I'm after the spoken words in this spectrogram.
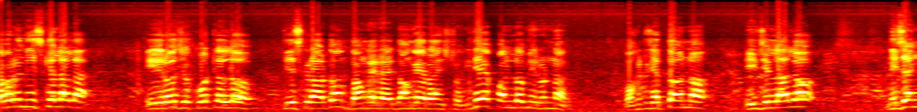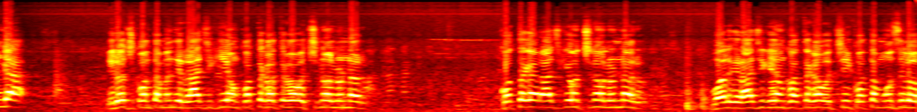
ఎవరిని తీసుకెళ్ళాలా? ఈరోజు కోర్టులలో తీసుకురావటం దొంగ దొంగ రాయించడం ఇదే పనిలో మీరు ఉన్నారు ఒకటి చెప్తా ఉన్నాం ఈ జిల్లాలో నిజంగా ఈరోజు కొంతమంది రాజకీయం కొత్త కొత్తగా వచ్చిన వాళ్ళు ఉన్నారు. కొత్తగా రాజకీయం వచ్చిన వాళ్ళు ఉన్నారు. వాళ్ళకి రాజకీయం కొత్తగా వచ్చి కొత్త మోసులో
